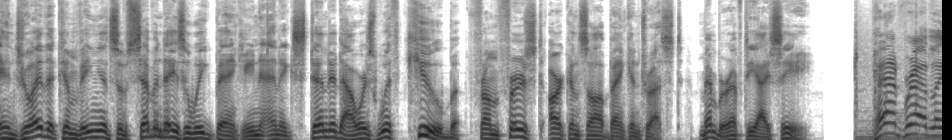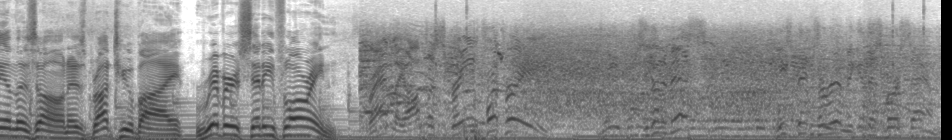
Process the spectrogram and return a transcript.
Enjoy the convenience of seven days a week banking and extended hours with Cube from First Arkansas Bank and Trust. Member FDIC. Pat Bradley in the zone is brought to you by River City Flooring. Bradley off a screen for three. Is he going to miss? He's been terrific in this first half.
